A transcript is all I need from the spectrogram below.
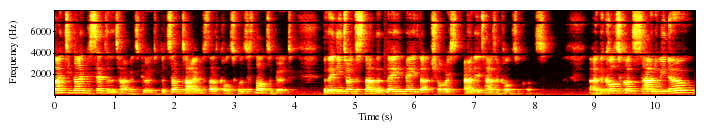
99% of the time it's good, but sometimes that consequence is not so good. But they need to understand that they made that choice and it has a consequence. And the consequences, how do we know?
